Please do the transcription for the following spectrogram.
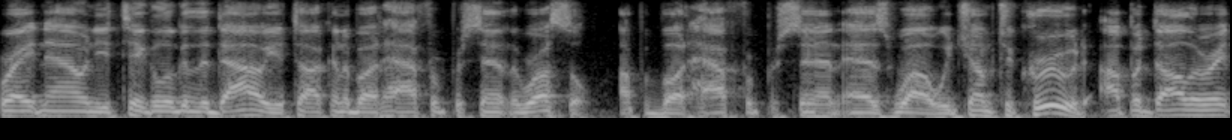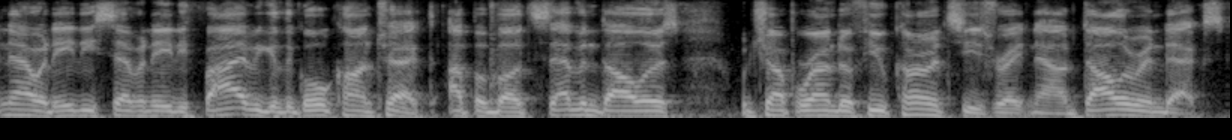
right now. And you take a look at the Dow, you're talking about half a percent. The Russell up about half a percent as well. We jump to crude, up a dollar right now at 87.85. You get the gold contract up about seven dollars. We jump around to a few currencies right now. Dollar index,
